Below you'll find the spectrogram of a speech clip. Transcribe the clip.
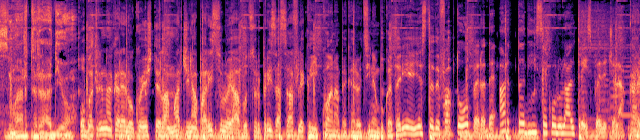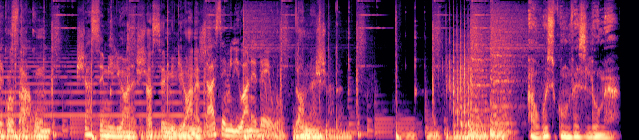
Smart Radio. O bătrână care locuiește la marginea Parisului a avut surpriza să afle că Icoana pe care o ține în bucătărie este de fapt o operă de artă din secolul al XIII-lea, care costă acum 6 milioane. 6 milioane 6 milioane de euro. Doamne ajută! Auzi cum vezi lumea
